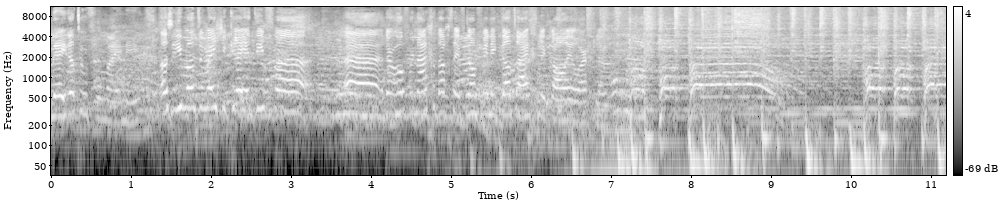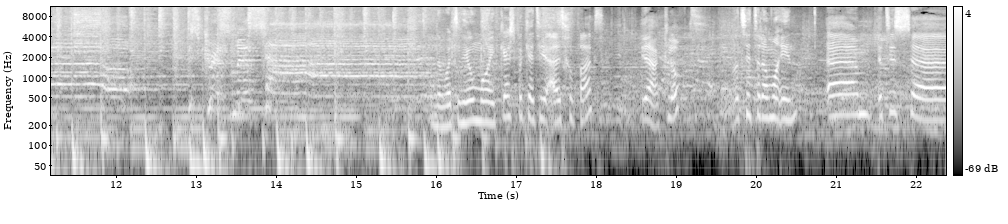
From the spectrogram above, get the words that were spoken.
Nee, dat hoeft voor mij niet. Als iemand een beetje creatief erover nagedacht heeft... dan vind ik dat eigenlijk al heel erg leuk. Dan wordt een heel mooi kerstpakket hier uitgepakt. Ja, klopt. Wat zit er allemaal in? Um, het is uh,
